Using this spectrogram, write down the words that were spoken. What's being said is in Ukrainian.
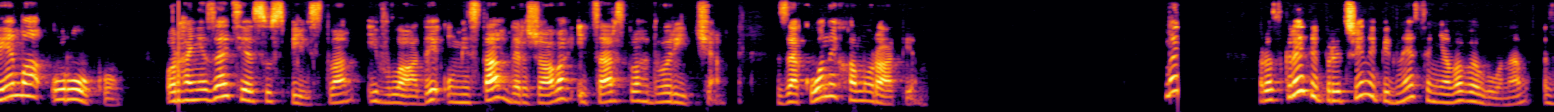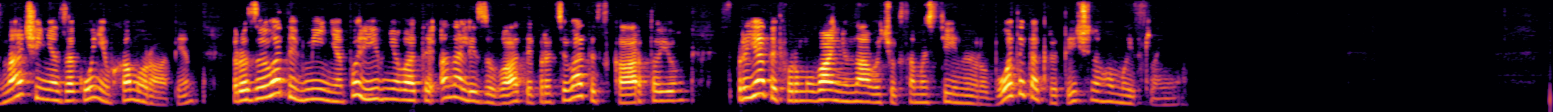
Тема уроку Організація суспільства і влади у містах, державах і царствах дворіччя. Закони Хамурапі. Розкрити причини піднесення Вавилона, значення законів Хамурапі, розвивати вміння порівнювати, аналізувати, працювати з картою, сприяти формуванню навичок самостійної роботи та критичного мислення.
